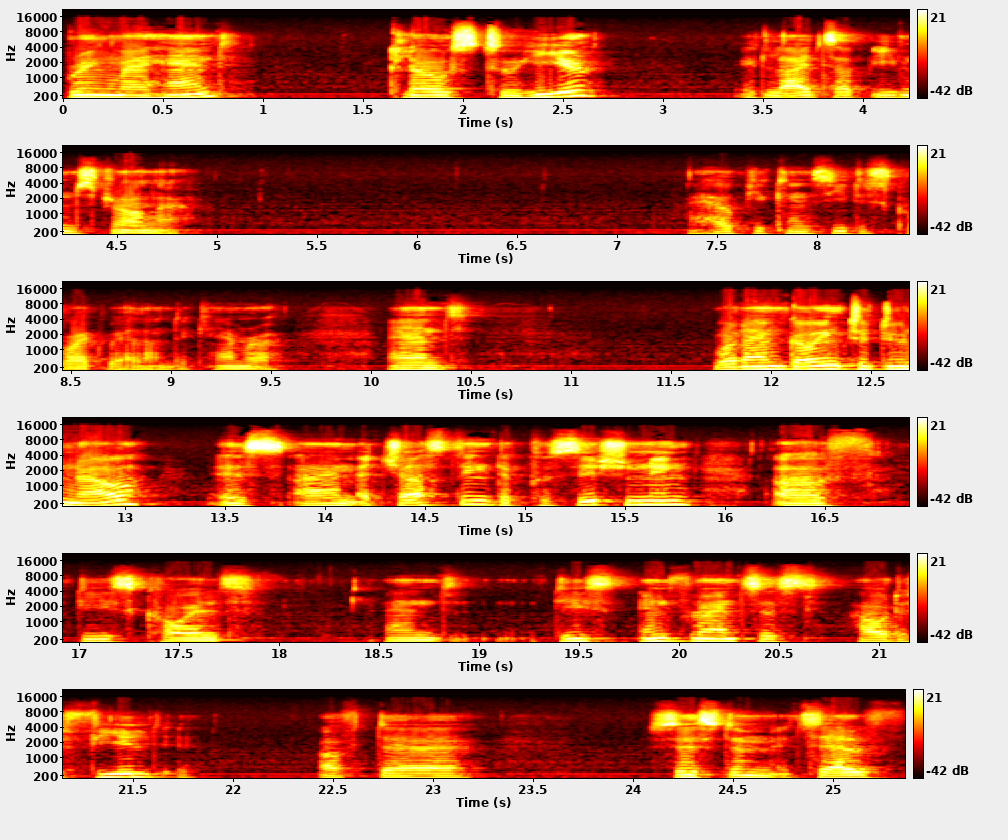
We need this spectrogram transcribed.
bring my hand close to here it lights up even stronger. I hope you can see this quite well on the camera. And what I'm going to do now is I'm adjusting the positioning of these coils and this influences how the field of the system itself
